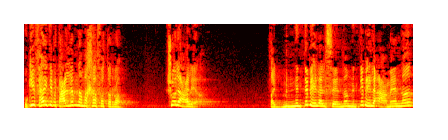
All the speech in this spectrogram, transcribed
وكيف هيدي بتعلمنا مخافة الرب؟ شو لها علاقة طيب من ننتبه للساننا مننتبه لأعمالنا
